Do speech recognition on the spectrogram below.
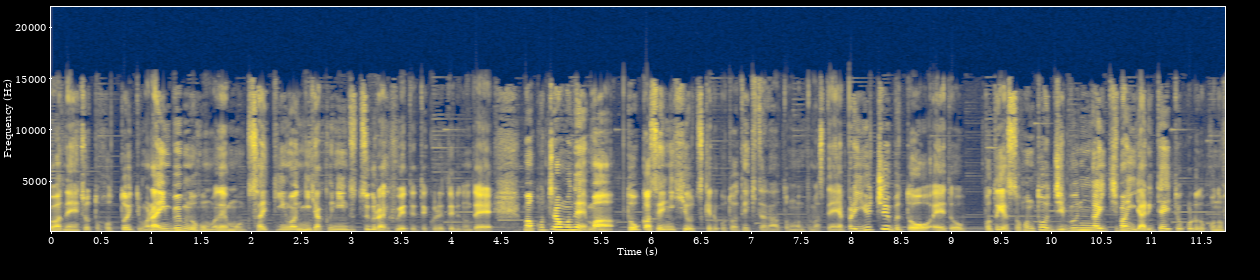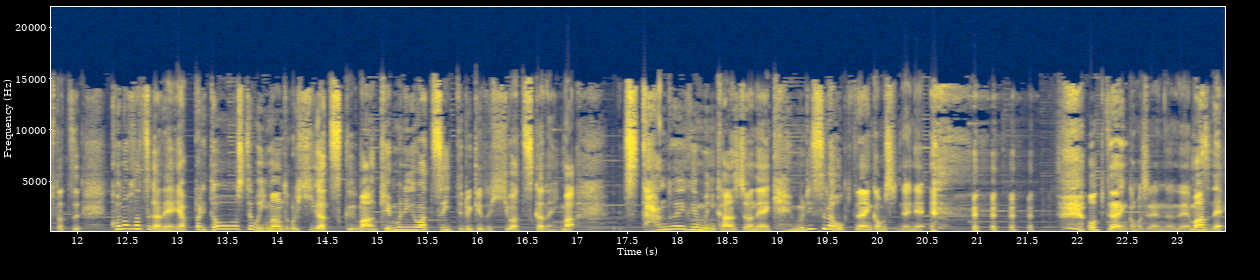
はね、ちょっとほっといても、LINE ブームの方もね、もう最近は200人ずつぐらい増えてってくれてるので、まあ、こちらもね、まあ、透過性に火をつけることはできたなと思ってますね。やっぱり YouTube と、えっと、ポッドキャスト、本当自分が一番やりたいところのこの2つ、この2つがね、やっぱりどうしても今のところ火がつく。まあ、煙はついてるけど火はつかない。まあ、スタンド FM に関してはね、煙すら起きてないかもしれないね。起きてないかもしれないので、まずね、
